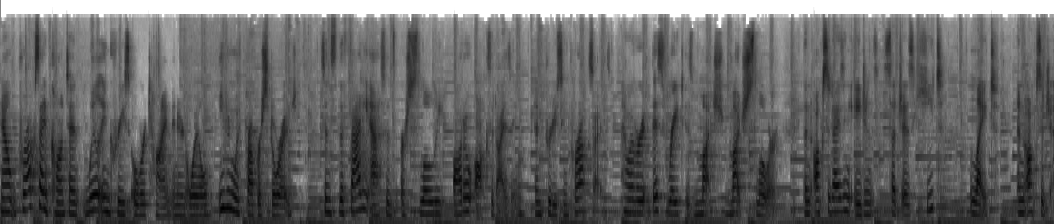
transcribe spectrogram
Now, peroxide content will increase over time in an oil, even with proper storage, since the fatty acids are slowly auto-oxidizing and producing peroxides. However, this rate is much, much slower than oxidizing agents such as heat, light, and oxygen.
